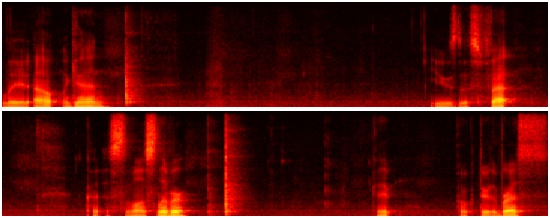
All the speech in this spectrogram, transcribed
Lay it out again. Use this fat. Cut a small sliver. Okay. Poke through the breasts.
